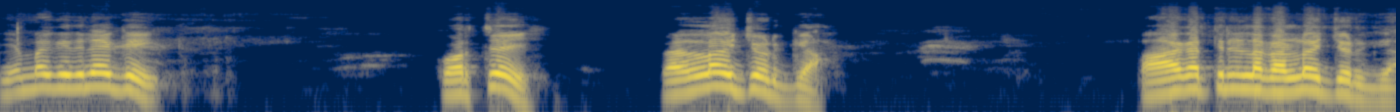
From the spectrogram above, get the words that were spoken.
നമ്മക്ക് ഇതിലേക്ക് കുറച്ചേ വെള്ളം ഒഴിച്ചു കൊടുക്കുക. പാകത്തിനുള്ള വെള്ളം വെച്ചു കൊടുക്കുക.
